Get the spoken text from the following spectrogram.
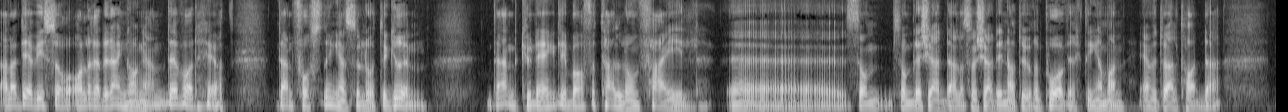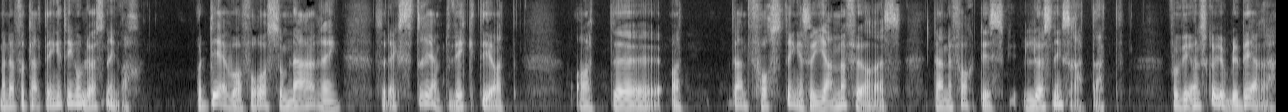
eller det vi så allerede den gangen, det var det at den forskningen som lå til grunn, den kunne egentlig bare fortelle om feil eh, som, som, ble skjedd, eller som skjedde i naturen, påvirkninger man eventuelt hadde. Men den fortalte ingenting om løsninger. Og det var for oss som næring så det er ekstremt viktig at, at, eh, at den forskningen som gjennomføres, den er faktisk løsningsrettet. For vi ønsker jo å bli bedre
